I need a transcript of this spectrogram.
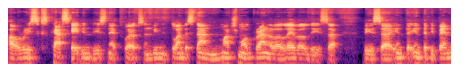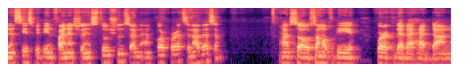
how risks cascade in these networks, and we need to understand much more granular level these these uh, inter- interdependencies within financial institutions and, and corporates and others. Uh, so some of the work that I had done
